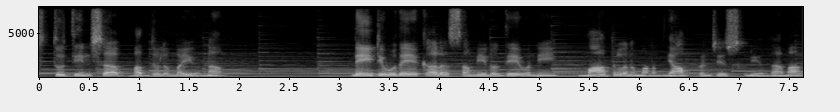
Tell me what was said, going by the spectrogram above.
స్తుతించ బద్దులమై ఉన్నాం. నేటి ఉదయకాల సమయంలో దేవుని మాటలను మనం జ్ఞాపకం చేసుకుని ఉందామా?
